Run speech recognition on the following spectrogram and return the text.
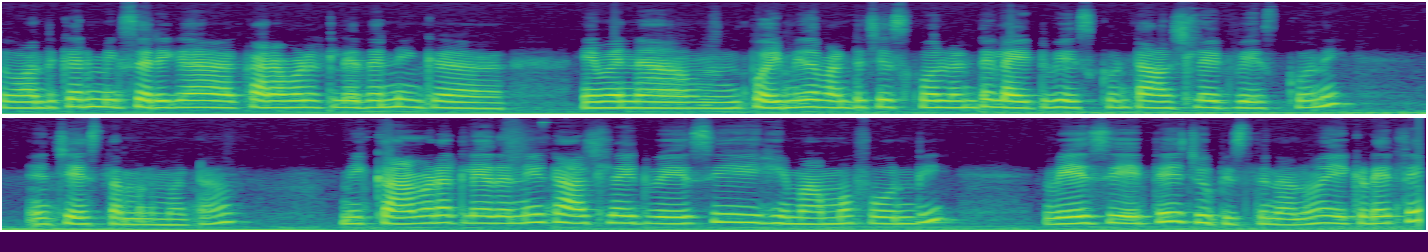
సో అందుకని మీకు సరిగా కనబడట్లేదని ఇంకా ఏమైనా పొయ్యి మీద వంట చేసుకోవాలంటే లైట్ వేసుకుని టార్చ్ లైట్ వేసుకొని చేస్తామన్నమాట. మీకు కనబడట్లేదని టార్చ్ లైట్ వేసి మా అమ్మ ఫోన్ది వేసి అయితే చూపిస్తున్నాను. ఇక్కడైతే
